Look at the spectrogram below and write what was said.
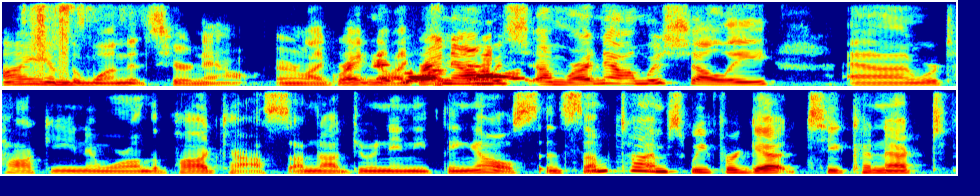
I am the one that's here now. And like right now, like right now, I'm with, I'm um, right now, I'm with Shelly and we're talking and we're on the podcast. I'm not doing anything else. And sometimes we forget to connect.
